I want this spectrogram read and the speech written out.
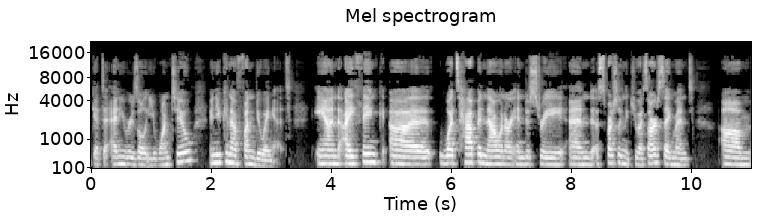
get to any result you want to, and you can have fun doing it. And I think uh, what's happened now in our industry, and especially in the QSR segment, um,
